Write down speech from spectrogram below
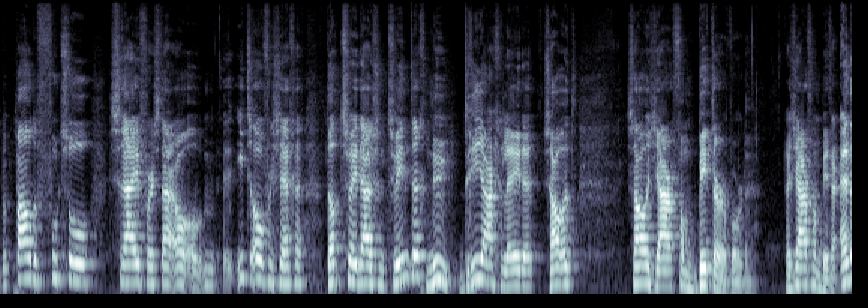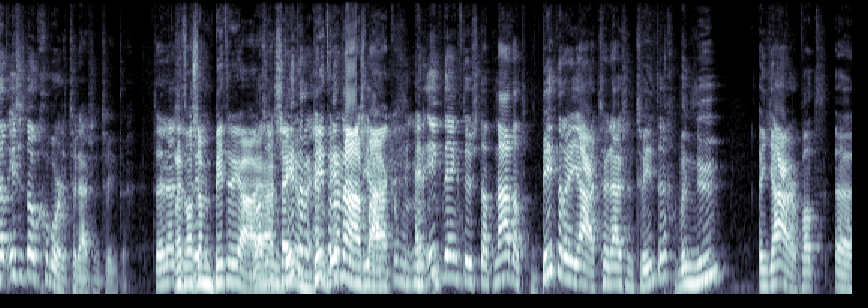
bepaalde voedselschrijvers daar al mm, iets over zeggen. Dat 2020, nu drie jaar geleden, zou het, zou het jaar van bitter worden. Het jaar van bitter. En dat is het ook geworden, 2020. Het 2020 was een bitter jaar. Het was een bitter- een bittere bitter nasmaak. En ik denk dus dat na dat bittere jaar 2020, we nu een jaar wat eh,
